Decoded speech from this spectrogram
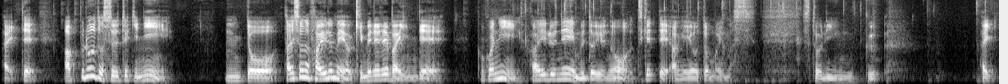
はい、でアップロードする時にうんと対象のファイル名を決めれればいいんでここにファイルネームというのをつけてあげようと思います。ストリングはい。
